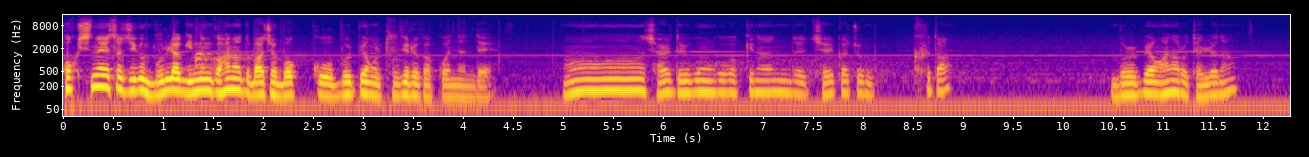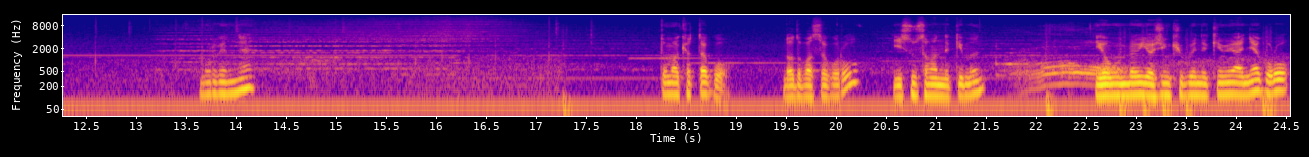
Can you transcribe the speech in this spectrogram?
혹시나 해서 지금 물약 있는 거 하나도 마저 먹고 물병을 두 개를 갖고 왔는데 어 잘 들고 온 것 같긴 한데 쟤가 좀 크다? 물병 하나로 되려나? 모르겠네 또 막혔다고 너도 봤어 고로? 이 수상한 느낌은? 이거 분명히 여신 큐브의 느낌이 아니야 고로?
